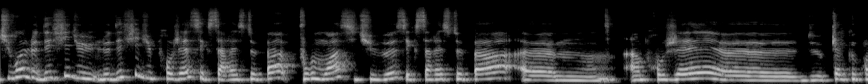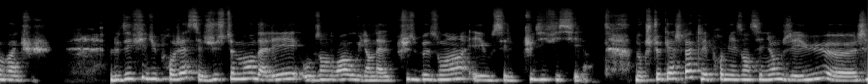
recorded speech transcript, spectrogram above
Tu vois, le défi du le défi du projet, c'est que ça reste pas, pour moi, si tu veux, c'est que ça reste pas euh, un projet de quelques convaincus. Le défi du projet, c'est justement d'aller aux endroits où il y en a le plus besoin et où c'est le plus difficile. Donc, je te cache pas que les premiers enseignants que j'ai eus, euh, je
